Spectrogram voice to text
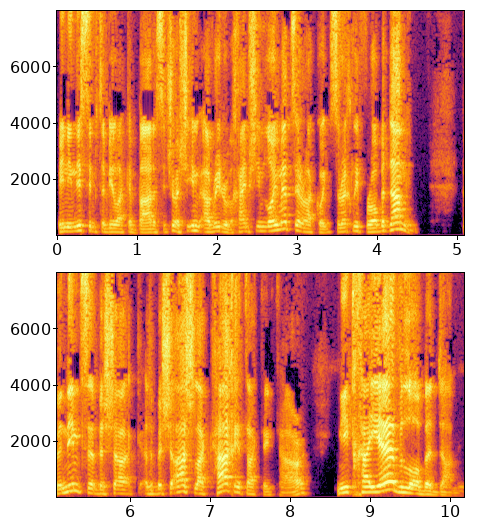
Meaning this seems to be like a bad situation. I read Rabbi Chaim Shim lo it's directly for Obadamin. ונמצא בשעה שלקח את הכיכר, נתחייב לו בדמים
